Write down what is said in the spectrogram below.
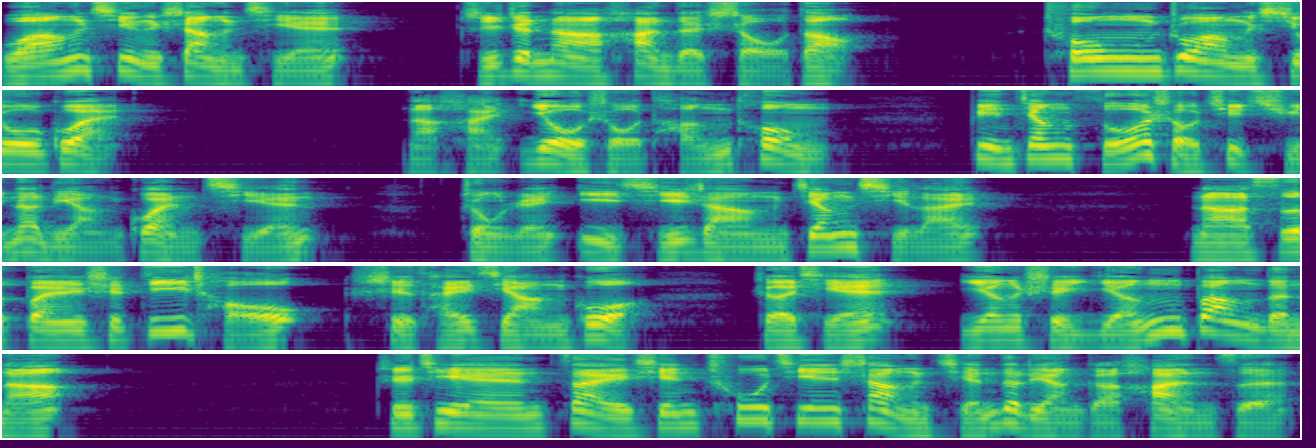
王庆上前执着那汉的手道：“冲撞休怪。”那汉右手疼痛，便将左手去取那两贯钱。众人一起嚷将起来。那厮本是低丑，适才讲过，这钱。应是迎棒的拿。只见在先出肩上前的两个汉子，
